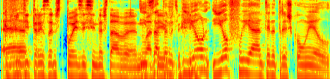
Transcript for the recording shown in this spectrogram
Que 23 uh, anos depois isso ainda estava no Exatamente. Ativo. E eu, e eu fui à Antena 3 com ele, uh,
